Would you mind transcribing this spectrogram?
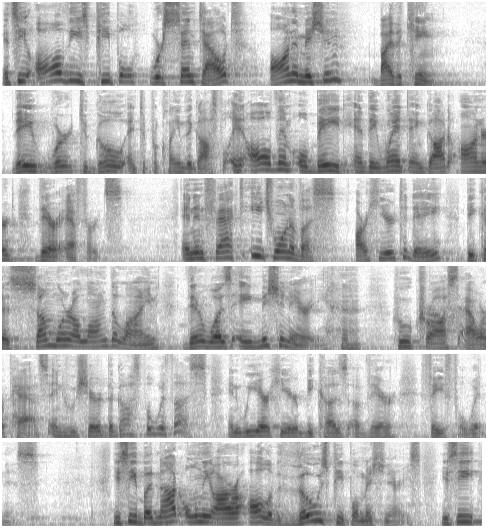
And see, all these people were sent out on a mission by the king. They were to go and to proclaim the gospel. And all of them obeyed and they went, and God honored their efforts. And in fact, each one of us are here today because somewhere along the line there was a missionary who crossed our paths and who shared the gospel with us. And we are here because of their faithful witness. You see, but not only are all of those people missionaries, you see,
